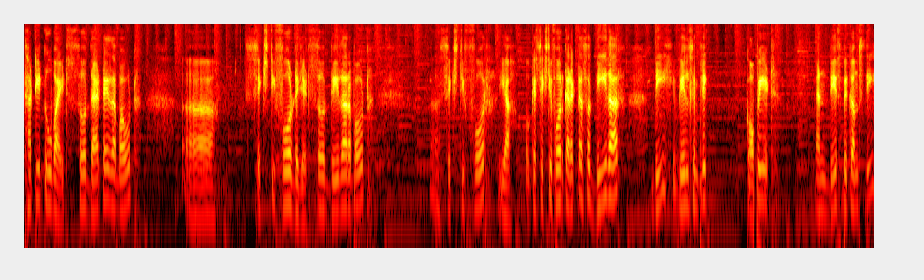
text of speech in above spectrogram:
32 bytes. So that is about uh, 64 digits. So these are about uh, 64 yeah okay 64 characters. So these are the we'll simply copy it and this becomes the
